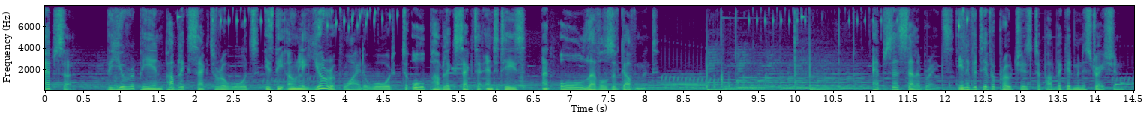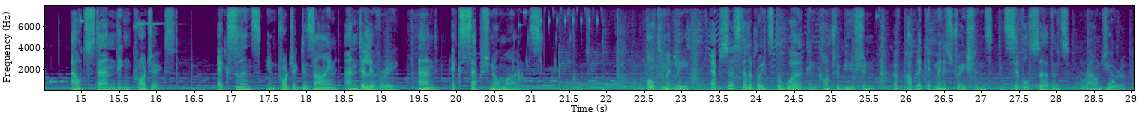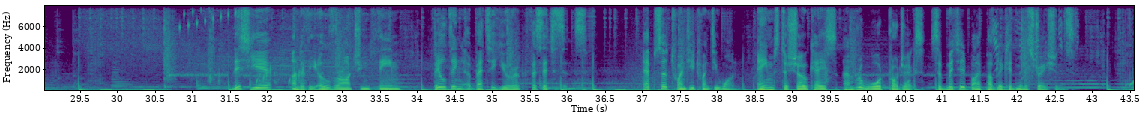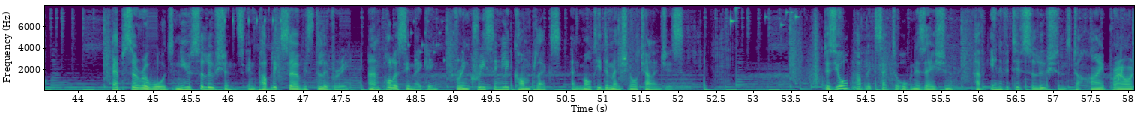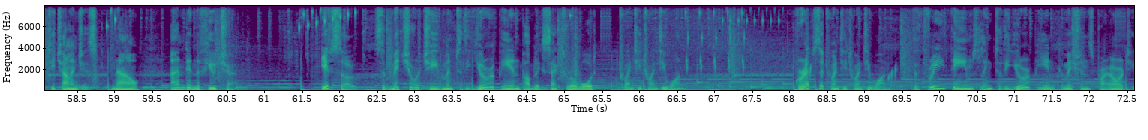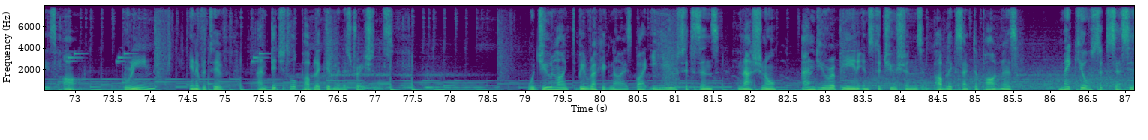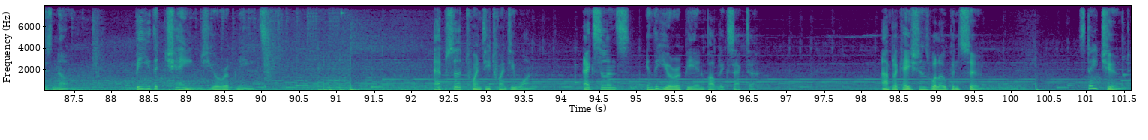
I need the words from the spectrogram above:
EPSA, the European Public Sector Awards is the only Europe-wide award to all public sector entities at all levels of government. EPSA celebrates innovative approaches to public administration, outstanding projects, excellence in project design and delivery, and exceptional minds. Ultimately, EPSA celebrates the work and contribution of public administrations and civil servants around Europe. This year, under the overarching theme, Building a Better Europe for Citizens, EPSA 2021 aims to showcase and reward projects submitted by public administrations. EPSA rewards new solutions in public service delivery and policymaking for increasingly complex and multidimensional challenges. Does your public sector organisation have innovative solutions to high priority challenges now and in the future? If so, submit your achievement to the European Public Sector Award 2021. For EPSA 2021, the three themes linked to the European Commission's priorities are green, innovative and digital public administrations. Would you like to be recognised by EU citizens, national and European institutions and public sector partners, make your successes known. Be the change Europe needs. EPSA 2021 Excellence in the European Public Sector. Applications will open soon. Stay tuned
